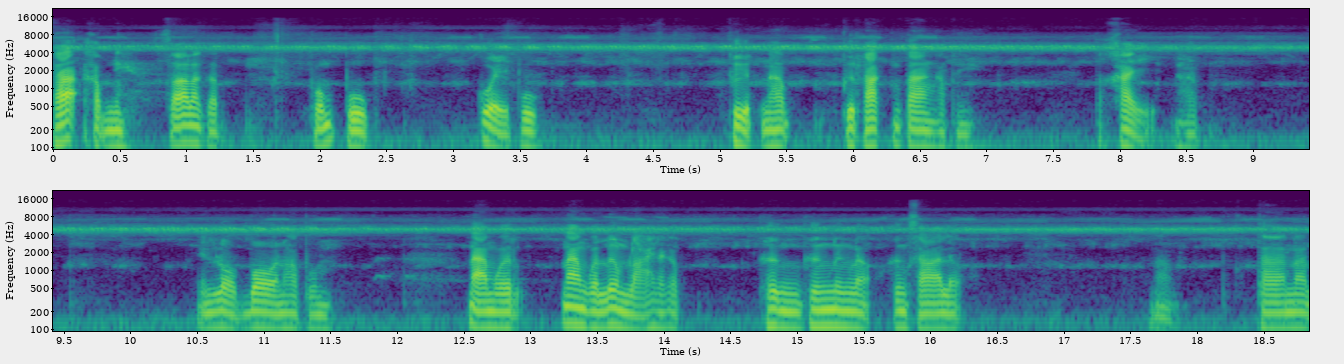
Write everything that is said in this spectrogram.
สะครับนี่สะแล้วกับผมปลูกกล้วยปลูกพืชนะครับพืชพักต่างๆครับนี่ตะไคร่นะครับ เห็นรอบบอนะครับ ผมน้ำก็น้ำก็เริ่มไหลแล้วครับครึ่งครึ่งหนึ่งแล้วครึ่งสาแล้วนะถ้านั้น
